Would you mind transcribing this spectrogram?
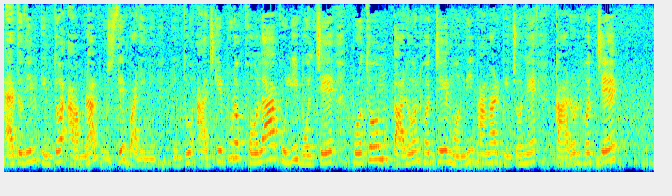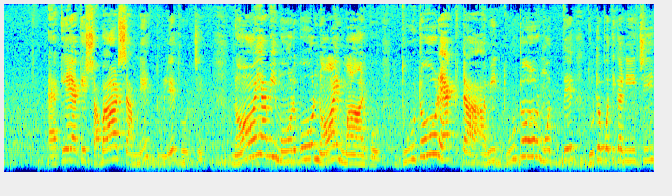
এতদিন কিন্তু আমরা বুঝতে পারিনি। কিন্তু আজকে পুরো খোলা খুলি বলছে, প্রথম কারণ হচ্ছে মন্দির ভাঙার পিছনে কারণ হচ্ছে একে একে সবার সামনে তুলে ধরছে। নয় আমি মরব, নয় মারব। দুটোর একটা, আমি দুটোর মধ্যে দুটো প্রতিজ্ঞা নিয়েছি,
